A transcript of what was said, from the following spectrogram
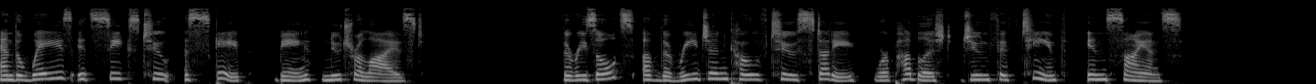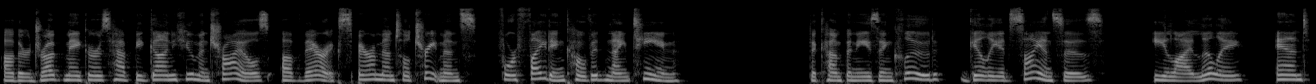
and the ways it seeks to escape being neutralized. The results of the REGN-COV2 study were published June 15th in Science. Other drug makers have begun human trials of their experimental treatments for fighting COVID 19. The companies include Gilead Sciences, Eli Lilly, and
